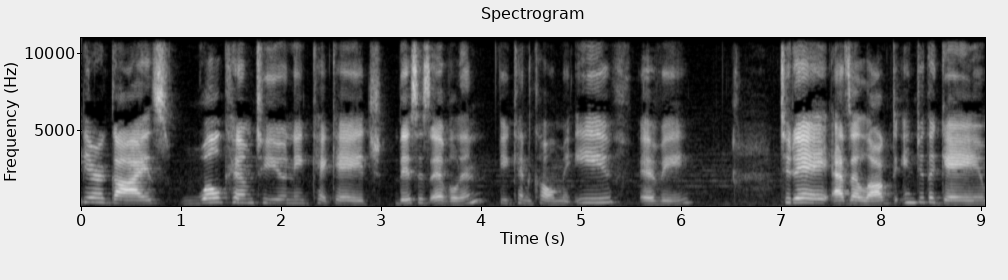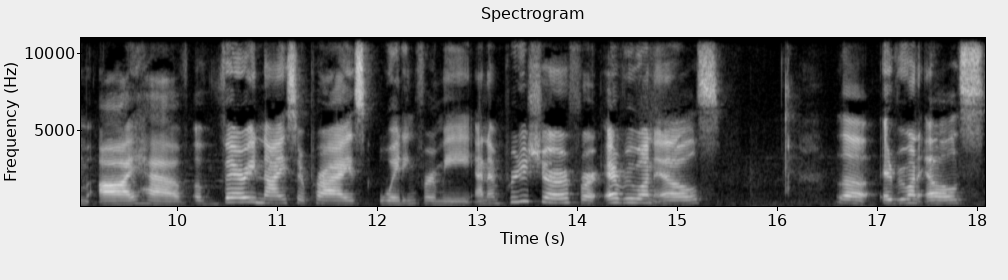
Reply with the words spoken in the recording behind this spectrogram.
There, guys. Welcome to Unique KKH. This is Evelyn. You can call me Eve, Evie. Today, as I logged into the game, I have a very nice surprise waiting for me, and I'm pretty sure for everyone else. Uh, everyone else.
